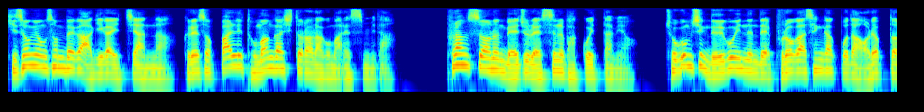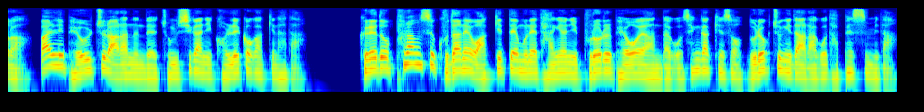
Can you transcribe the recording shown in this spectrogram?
기성용 선배가 아기가 있지 않나 그래서 빨리 도망가시더라 라고 말했습니다. 프랑스어는 매주 레슨을 받고 있다며 조금씩 늘고 있는데 불어가 생각보다 어렵더라. 빨리 배울 줄 알았는데 좀 시간이 걸릴 것 같긴 하다. 그래도 프랑스 구단에 왔기 때문에 당연히 불어를 배워야 한다고 생각해서 노력 중이다 라고 답했습니다.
